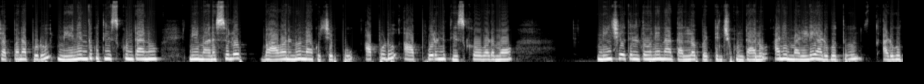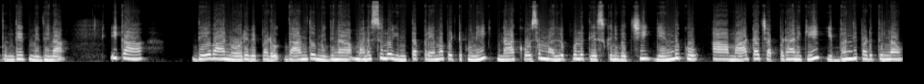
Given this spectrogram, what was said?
చెప్పనప్పుడు నేనెందుకు తీసుకుంటాను? నీ మనస్సులో భావనను నాకు చెప్పు. అప్పుడు ఆ పూలను తీసుకోవడమో నీ చేతులతోనే నా తల్లో పెట్టించుకుంటాను అని మళ్ళీ అడుగుతూ అడుగుతుంది మిథున. ఇక దేవా నోరు విప్పడు. దాంతో మిథున మనస్సులో ఇంత ప్రేమ పెట్టుకుని నా కోసం మల్లెపూలు తీసుకుని వచ్చి ఎందుకు ఆ మాట చెప్పడానికి ఇబ్బంది పడుతున్నావు?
